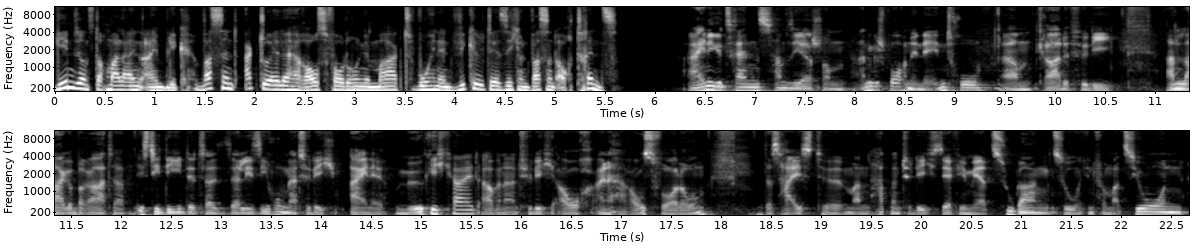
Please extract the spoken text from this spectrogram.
Geben Sie uns doch mal einen Einblick. Was sind aktuelle Herausforderungen im Markt? Wohin entwickelt er sich und was sind auch Trends? Einige Trends haben Sie ja schon angesprochen in der Intro. Ähm, gerade für die Anlageberater ist die Digitalisierung natürlich eine Möglichkeit, aber natürlich auch eine Herausforderung. Das heißt, äh, man hat natürlich sehr viel mehr Zugang zu Informationen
